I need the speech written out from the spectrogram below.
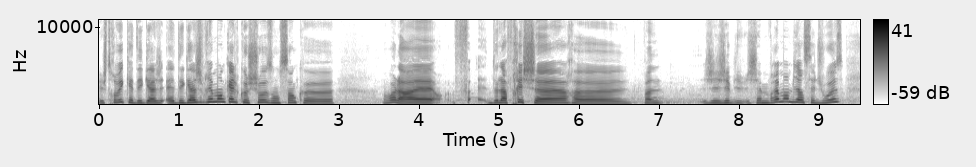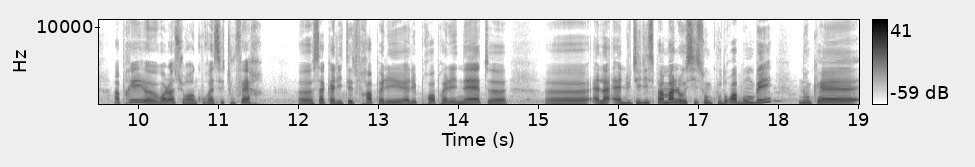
et je trouvais qu'elle dégage, elle dégage vraiment quelque chose. On sent que, voilà, de la fraîcheur. J'aime vraiment bien cette joueuse. Après, voilà, sur un cours, elle sait tout faire. sa qualité de frappe, elle est propre, elle est nette. Euh, elle, elle, utilise pas mal aussi son coup droit bombé. Donc elle,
